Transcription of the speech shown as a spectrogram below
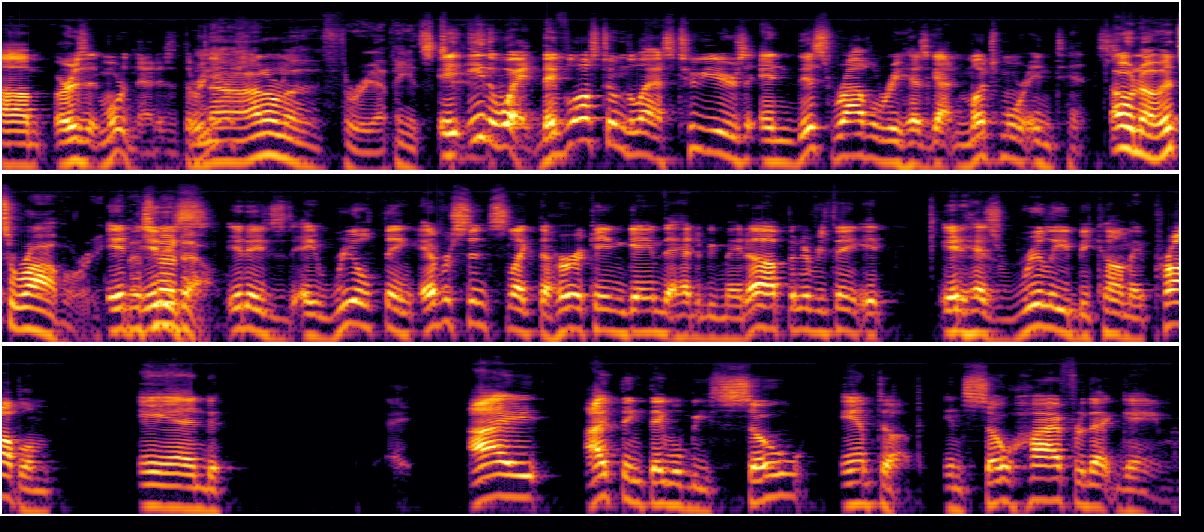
Um, or is it more than that? Is it three No, years? I don't know the three. I think it's two. Either way, they've lost to them the last two years, and this rivalry has gotten much more intense. oh no, it's a rivalry. It, There's it no is- doubt. it is a real thing. Ever since like the Hurricane game that had to be made up and everything, it it has really become a problem, and I I think they will be so amped up and so high for that game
